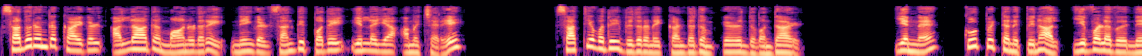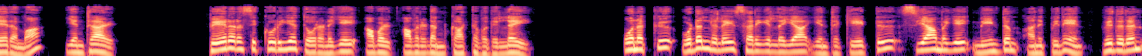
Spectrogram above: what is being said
சதுரங்க காய்கள் அல்லாத மானுடரை நீங்கள் சந்திப்பதே இல்லையா அமைச்சரே? சத்யவதி விதுரனைக் கண்டதும் எழுந்து வந்தாள். என்ன கூப்பிட்டனுப்பினால் இவ்வளவு நேரமா? என்றாள். பேரரசிக்குரிய தோரணையை அவள் அவனிடம் காட்டுவதில்லை. உனக்கு உடல்நிலை சரியில்லையா என்று கேட்டு சியாமையை மீண்டும் அனுப்பினேன். விதுரன்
